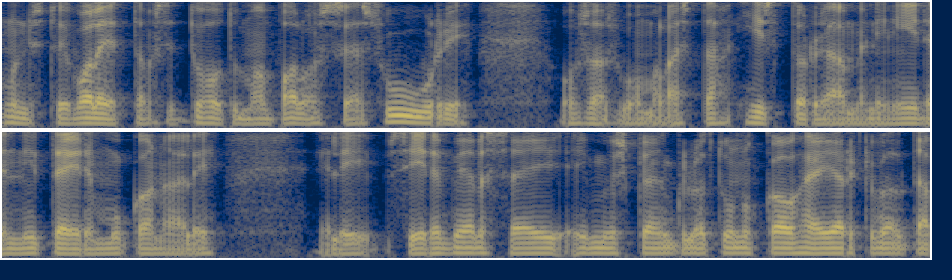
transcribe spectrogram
onnistui valitettavasti tuhoutumaan palossa ja suuri osa suomalaista historiaa meni niiden niteiden mukana. Eli, eli siinä mielessä ei, ei myöskään kyllä tunnu kauhean järkevältä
